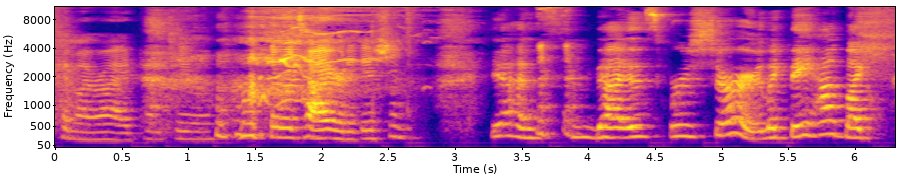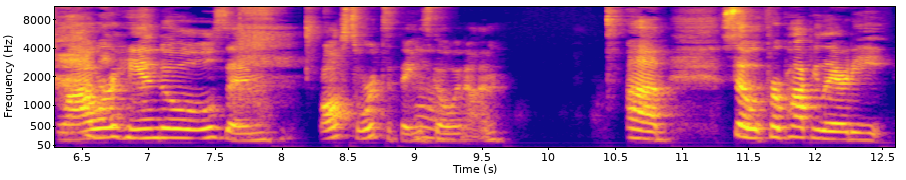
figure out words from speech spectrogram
Pay my ride, part two. The retired edition. Yes, that is for sure. Like they had like flower handles and all sorts of things Oh. going on. Um, so for popularity,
